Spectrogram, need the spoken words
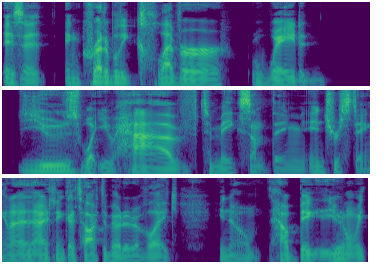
is an incredibly clever way to use what you have to make something interesting. And I, I think I talked about it of like, you know, how big, you know, we,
